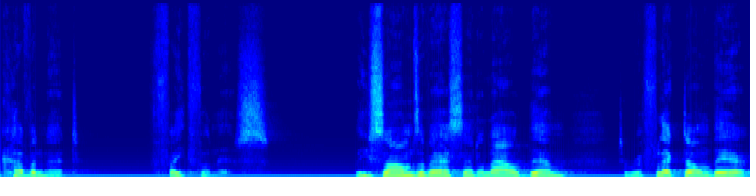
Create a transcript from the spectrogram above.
covenant faithfulness. These Psalms of Ascent allowed them to reflect on their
